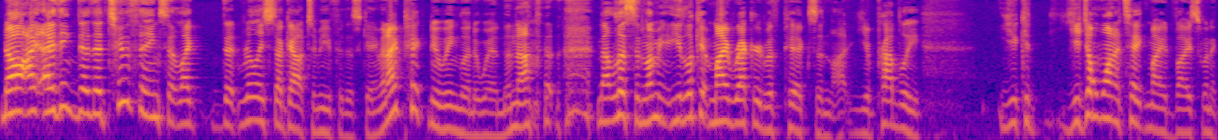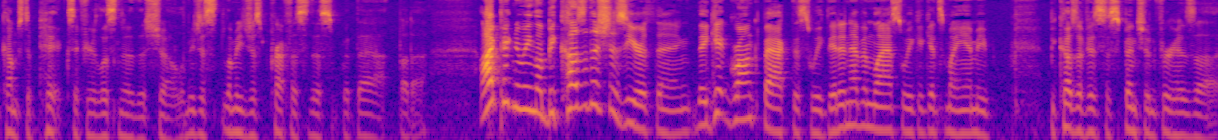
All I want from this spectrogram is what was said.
No, I, I think the the two things that like that really stuck out to me for this game, and I picked New England to win. And not that, now listen, let me you look at my record with picks, and you probably you could you don't want to take my advice when it comes to picks if you're listening to this show. Let me just let me just preface this with that. But uh, I picked New England because of the Shazier thing. They get Gronk back this week. They didn't have him last week against Miami because of his suspension for his uh,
